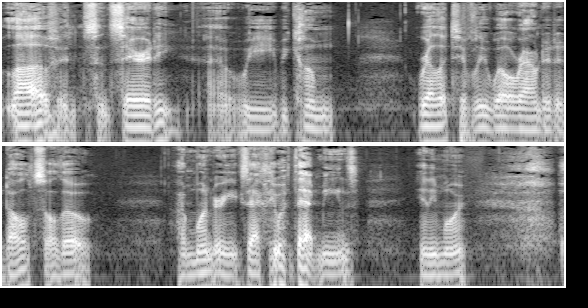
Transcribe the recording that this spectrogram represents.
love and sincerity, uh, we become relatively well rounded adults, although I'm wondering exactly what that means anymore.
